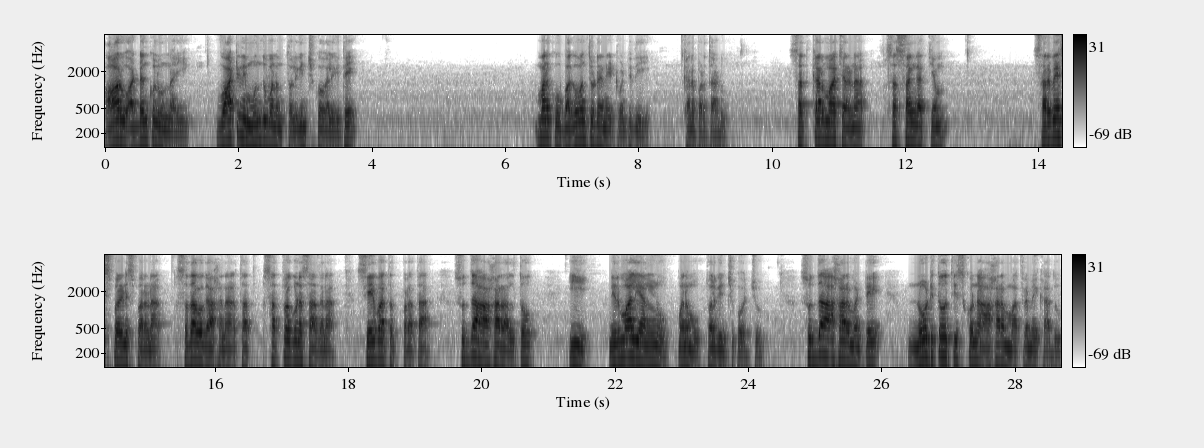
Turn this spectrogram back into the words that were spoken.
ఆరు అడ్డంకులు ఉన్నాయి. వాటిని ముందు మనం తొలగించుకోగలిగితే మనకు భగవంతుడు అనేటువంటిది కనపడతాడు. సత్కర్మాచరణ సత్సంగత్యం సర్వేశ్వరుని స్మరణ సదవగాహన తత్ సత్వగుణ సాధన సేవా తత్పరత శుద్ధ ఆహారాలతో ఈ నిర్మాల్యాలను మనము తొలగించుకోవచ్చు. శుద్ధ ఆహారం అంటే నోటితో తీసుకున్న ఆహారం మాత్రమే కాదు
